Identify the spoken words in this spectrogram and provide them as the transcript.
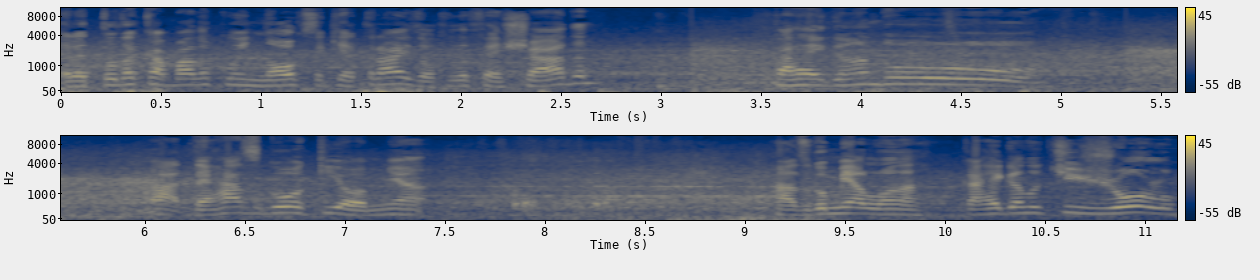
Ela é toda acabada com inox aqui atrás, ó, toda fechada. Carregando ah, até rasgou aqui, ó, minha rasgou minha lona, carregando tijolo.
